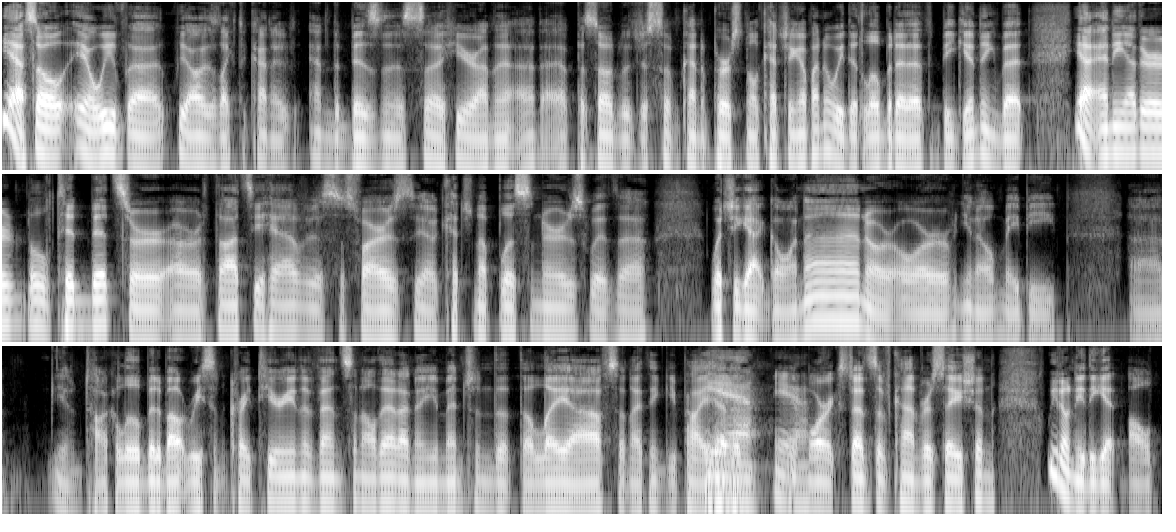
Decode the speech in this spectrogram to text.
yeah, so you know we've uh, we always like to kind of end the business uh, here on the, on the episode with just some kind of personal catching up. I know we did a little bit of that at the beginning, but yeah, any other little tidbits or, or thoughts you have just as far as you know catching up listeners with uh, what you got going on, or or you know maybe. You know, talk a little bit about recent Criterion events and all that. I know you mentioned the, the layoffs, and I think you probably Yeah, have a, a more extensive conversation. We don't need to get all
